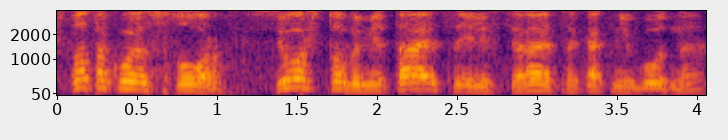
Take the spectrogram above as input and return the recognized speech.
Что такое ссор? Все, что выметается или стирается как негодное.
